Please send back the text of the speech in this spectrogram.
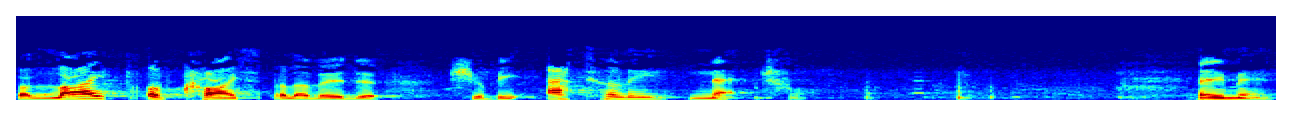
The life of Christ, beloved, should be utterly natural. Amen.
